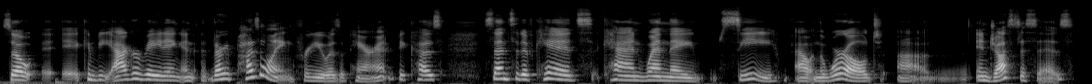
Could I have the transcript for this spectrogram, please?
So it can be aggravating and very puzzling for you as a parent because sensitive kids can, when they see out in the world uh, injustices,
